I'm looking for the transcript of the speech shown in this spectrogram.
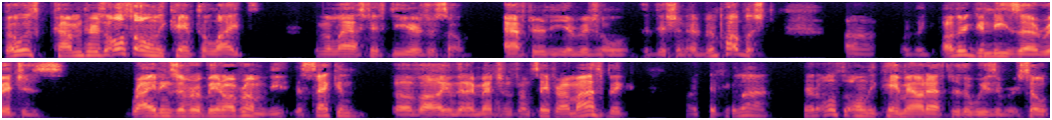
Those commentaries also only came to light in the last 50 years or so, after the original edition had been published. Uh, the other Geniza riches, writings of Rabbeinu Avram, the, the second uh, volume that I mentioned from Sefer HaMaspik, Tefillah, that also only came out after the Wiesenberg. So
